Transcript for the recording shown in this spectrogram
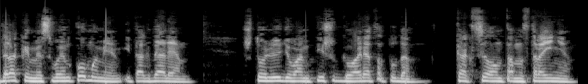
драками с военкомами и так далее. Что люди вам пишут, говорят оттуда? Как в целом там настроение?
